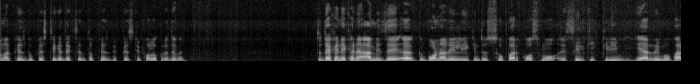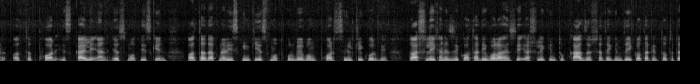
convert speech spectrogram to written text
আমার ফেসবুক পেজ থেকে দেখছেন, তো ফেসবুক পেজটি ফলো করে দেবেন। তো দেখেন এখানে আমি যে বনালিলি কিন্তু super cosmo silky cream, hair remover অর্থাৎ ফর স্কাইলি অ্যান্ড স্মুথ স্কিন, অর্থাৎ আপনার স্কিনকে স্মুথ করবে এবং ফর সিল্কি করবে। তো আসলে এখানে যে কথাটি বলা হয়েছে, আসলে কিন্তু কাজের সাথে কিন্তু এই কথাটির ততটা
